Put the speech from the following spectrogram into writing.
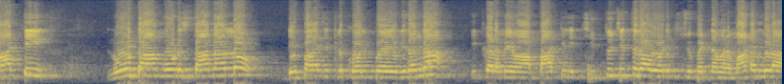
పార్టీ నూట మూడు స్థానాల్లో డిపాజిట్లు కోల్పోయే విధంగా ఇక్కడ మేము ఆ పార్టీని చిత్తు చిత్తుగా ఓడించి చూపెట్టినామనే మాటను కూడా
